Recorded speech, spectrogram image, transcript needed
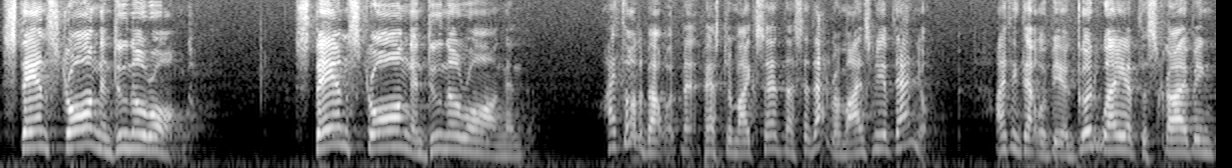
Stand strong and do no wrong. Stand strong and do no wrong. And I thought about what Pastor Mike said, and I said, That reminds me of Daniel. I think that would be a good way of describing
